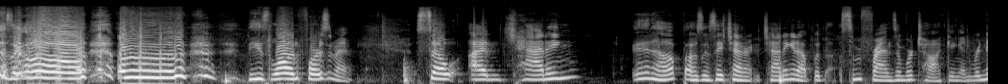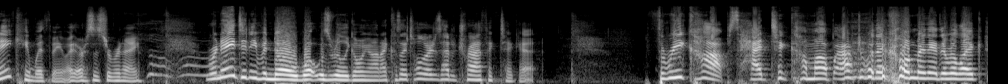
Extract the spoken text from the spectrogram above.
was like, oh, oh, these law enforcement. So I'm chatting it up. I was gonna say chatting, chatting it up with some friends, and we're talking. And Renee came with me, our sister Renee. Oh, Renee didn't even know what was really going on because I told her I just had a traffic ticket. Three cops had to come up after when they called my name. They were like,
